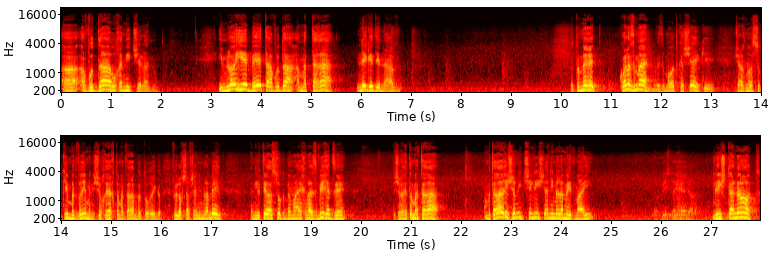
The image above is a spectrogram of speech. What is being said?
העבודה הרוחנית שלנו. אם לא יהיה בעת העבודה המטרה נגד עיניו, זאת אומרת, כל הזמן, וזה מאוד קשה, כי כשאנחנו עסוקים בדברים, אני שוכח את המטרה באותו רגע. אפילו עכשיו שאני מלמד, אני יותר עסוק במה, איך להסביר את זה, ושוכח את המטרה. המטרה הראשונית שלי שאני מלמד, מה היא? להשתנות.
